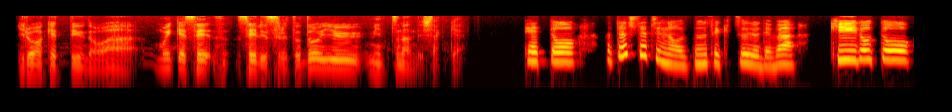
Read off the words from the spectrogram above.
色分けっていうのは、もう一回せ整理すると、どういう3つなんでしたっけ？えっと、私たちの分析ツールでは、黄色と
